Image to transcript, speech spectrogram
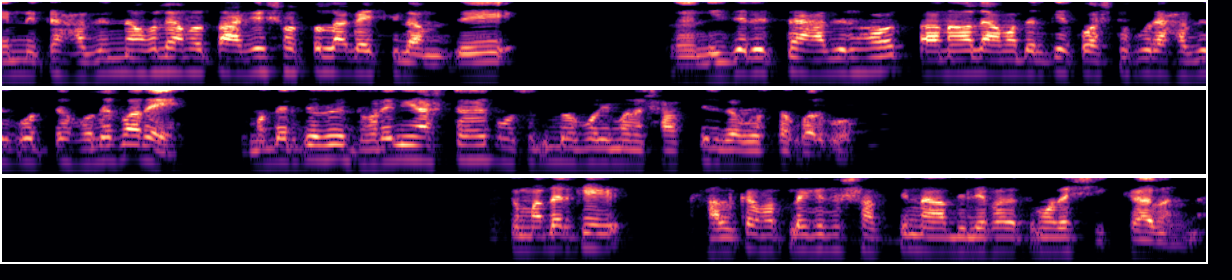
এমনিতে হাজির না হলে আমরা তো আগে শর্ত লাগাইছিলাম যে নিজের ইচ্ছায় হাজির হও, তা না হলে আমাদেরকে কষ্ট করে হাজির করতে হলে পারে। তোমাদেরকে যদি ধরে নিয়ে আসতে হয় প্রচণ্ড পরিমাণে শাস্তির ব্যবস্থা করব। তোমাদেরকে হালকা পাতলা কিছু শাস্তি না দিলে পারে তোমাদের শিক্ষা হবেন না।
